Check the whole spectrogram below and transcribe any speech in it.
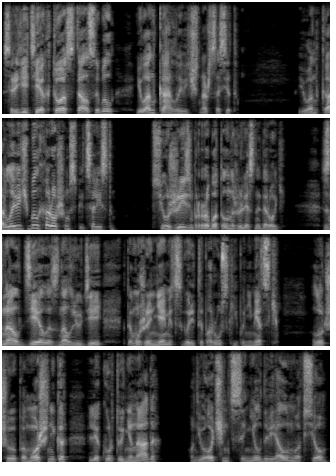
Среди тех, кто остался, был Иван Карлович, наш сосед. Иван Карлович был хорошим специалистом. Всю жизнь проработал на железной дороге. Знал дело, знал людей, к тому же немец говорит и по-русски, и по-немецки. Лучшего помощника Лекурту не надо, он его очень ценил, доверял ему во всем.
